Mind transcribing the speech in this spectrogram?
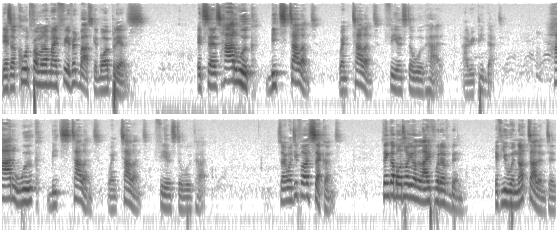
There's a quote from one of my favorite basketball players. It says, Hard work beats talent when talent fails to work hard. I repeat that. Hard work beats talent when talent fails to work hard. So I want you for a second. Think about how your life would have been if you were not talented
